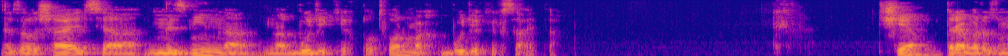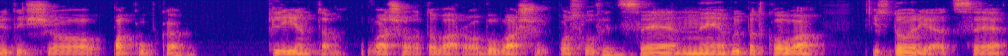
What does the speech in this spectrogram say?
залишається незмінна на будь-яких платформах, будь-яких сайтах. Ще треба розуміти, що покупка клієнтам вашого товару або вашої послуги це не випадкова історія, це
